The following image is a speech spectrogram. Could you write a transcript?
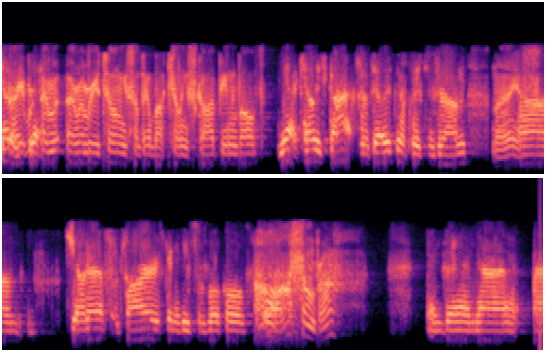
yeah, I, yeah. I, I remember you telling me something about Kellii Scott being involved. Yeah, Kellii Scott from Failure is gonna play some drums. Nice. Um, Jonah from Far is gonna do some vocals. oh, Uh, awesome, bro. And then uh, I,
